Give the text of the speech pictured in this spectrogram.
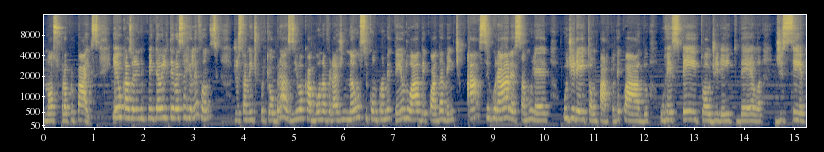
nosso próprio país. E aí o caso Aline Pimentel ele teve essa relevância, justamente porque o Brasil acabou, na verdade, não se comprometendo adequadamente a assegurar essa mulher o direito a um parto adequado, o respeito ao direito dela de ser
